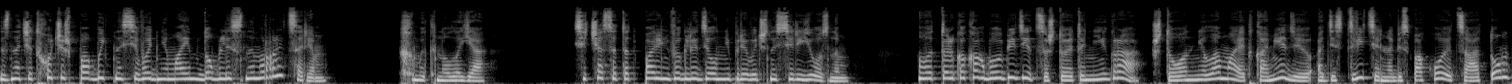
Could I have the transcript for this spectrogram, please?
значит, хочешь побыть на сегодня моим доблестным рыцарем? хмыкнула я. Сейчас этот парень выглядел непривычно серьезным. Вот только как бы убедиться, что это не игра, что он не ломает комедию, а действительно беспокоится о том,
